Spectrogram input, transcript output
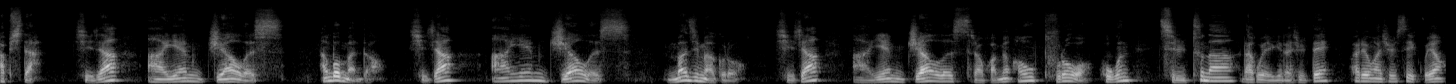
갑시다. 시작. I am jealous. 한 번만 더. 시작. I am jealous. 마지막으로. 시작. I am jealous 라고 하면 어우 부러워 혹은 질투나 라고 얘기를 하실 때 활용하실 수 있고요.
